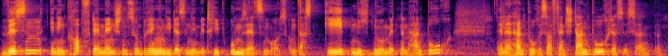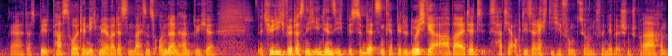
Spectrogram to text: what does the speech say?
Wissen in den Kopf der Menschen zu bringen, die das in den Betrieb umsetzen muss. Und das geht nicht nur mit einem Handbuch, denn ein Handbuch ist oft ein Standbuch. Das, ist, äh, ja, das Bild passt heute nicht mehr, weil das sind meistens Online-Handbücher. Natürlich wird das nicht intensiv bis zum letzten Kapitel durchgearbeitet. Es hat ja auch diese rechtliche Funktion für diversen Sprachen.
